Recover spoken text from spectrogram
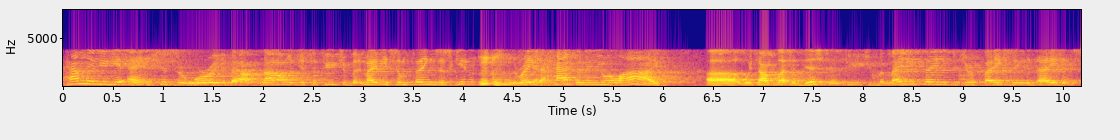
How many of you get anxious or worried about not only just the future, but maybe some things that's getting ready to happen in your life? Uh, we talk about the distant future, but maybe things that you're facing today that's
